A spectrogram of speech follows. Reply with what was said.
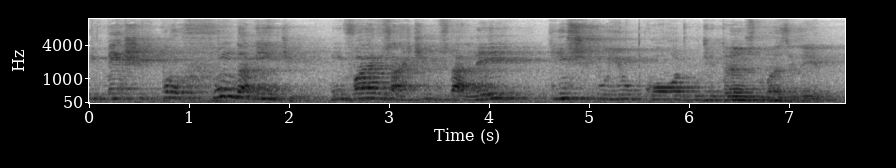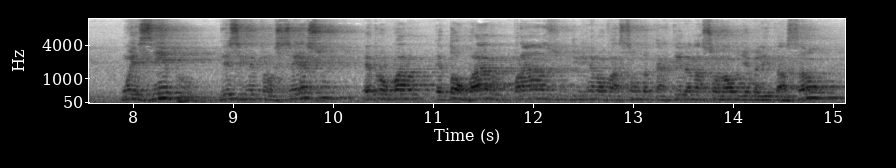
e mexe profundamente em vários artigos da lei que instituiu o Código de Trânsito Brasileiro. Um exemplo desse retrocesso é dobrar, é dobrar o prazo de renovação da Carteira Nacional de Habilitação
